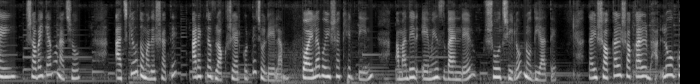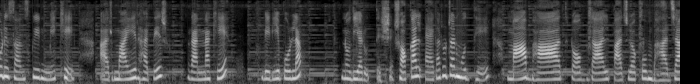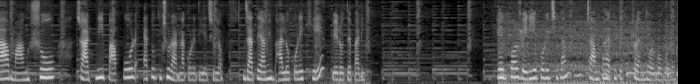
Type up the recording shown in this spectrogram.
High, সবাই কেমন আছো? আজকেও তোমাদের সাথে আর একটা ব্লগ শেয়ার করতে চলে এলাম। পয়লা বৈশাখের দিন আমাদের এমএস ব্যান্ডের শো ছিল নদিয়াতে। তাই সকাল সকাল ভালো করে সানস্ক্রিন মেখে আর মায়ের হাতের রান্না খেয়ে বেরিয়ে পড়লাম নদিয়ার উদ্দেশ্যে। সকাল এগারোটার মধ্যে মা ভাত, টক ডাল, পাঁচ রকম ভাজা, মাংস চাটনি, পাঁপড়, এত কিছু রান্না করে দিয়েছিল, যাতে আমি ভালো করে খেয়ে বেরোতে পারি। এরপর বেরিয়ে পড়েছিলাম চাম্পাহাটি থেকে ট্রেন ধরবো বলে।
